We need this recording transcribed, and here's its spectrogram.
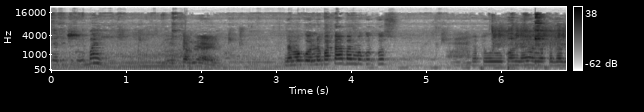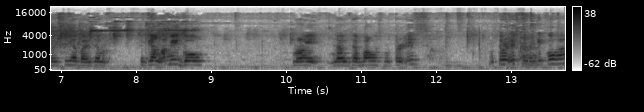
ka dito sa ubay. Lutam na eh. Naman ko, nagpatabang magudkos. Ah. Sa tuwing ko na nga taga Garcia, ba yung igyang amigo, may nagtrabaho sa motor is. Motor is na nagikuha.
